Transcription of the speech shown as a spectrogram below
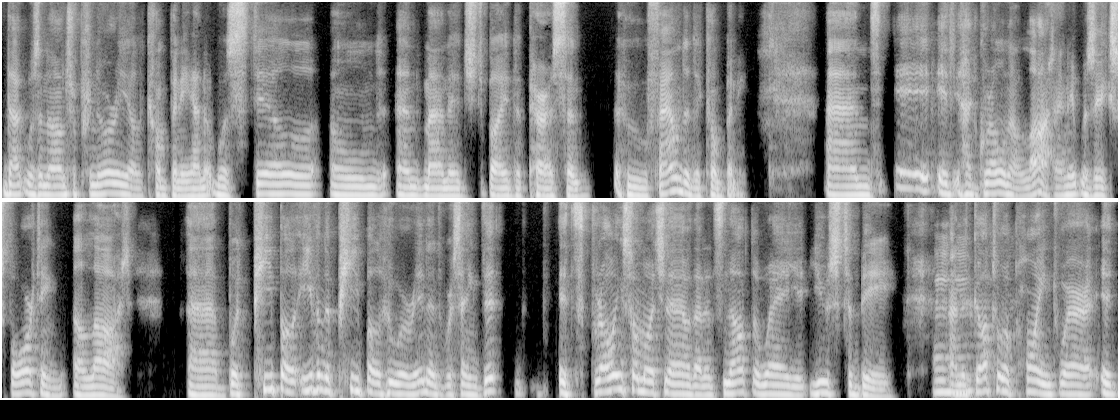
that was an entrepreneurial company and it was still owned and managed by the person who founded the company. And it, it had grown a lot and it was exporting a lot. Uh, but people, even the people who were in it, were saying that it's growing so much now that it's not the way it used to be. Mm-hmm. And it mm-hmm. got to a point where it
